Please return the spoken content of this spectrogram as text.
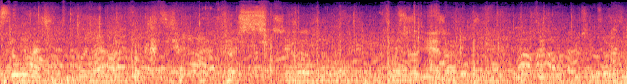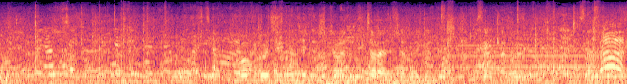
Zdobywaj się, to będzie nie wiem. Bo w godzinie 10 km wczoraj przebiegłem, bo się serca. Tak!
